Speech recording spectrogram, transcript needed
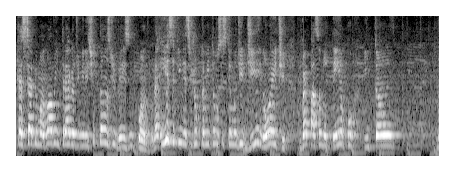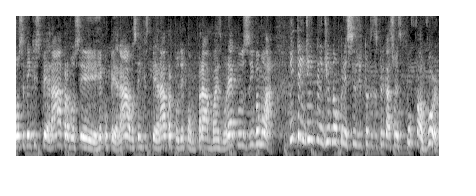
recebe uma nova entrega de mini titãs de vez em quando, né? E esse aqui, esse jogo também tem um sistema de dia e noite, vai passando o tempo, então você tem que esperar para você recuperar, você tem que esperar para poder comprar mais bonecos e vamos lá. Entendi, entendi, não preciso de tantas explicações, por favor.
